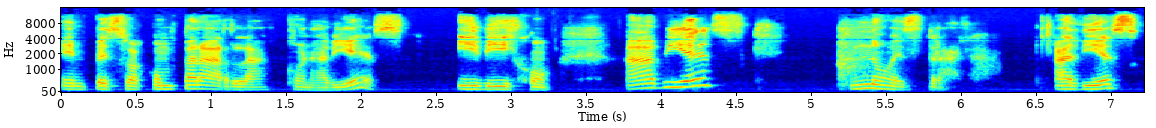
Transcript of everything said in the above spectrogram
empezó a compararla con Aviesk y dijo, Aviesk no es draga. Aviesk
